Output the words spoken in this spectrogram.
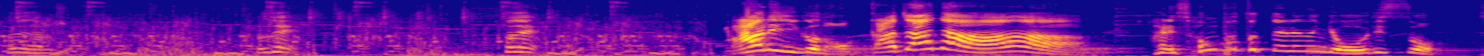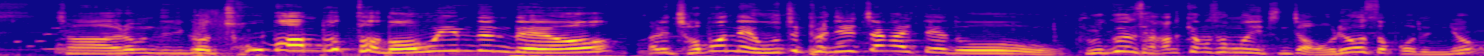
선생 선생 선생 선생 아니 이건 억까잖아. 아니 성부터 때리는 게 어딨어 자 여러분들 이거 초반부터 너무 힘든데요? 아니 저번에 우주편 1장 할 때도 붉은 사각형 성원이 진짜 어려웠었거든요?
